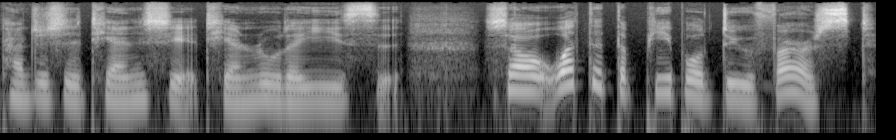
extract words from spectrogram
它就是填写、填入的意思。So what did the people do first?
